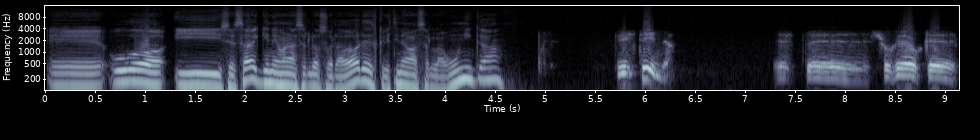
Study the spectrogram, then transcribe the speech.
Eh, Hugo, ¿y se sabe quiénes van a ser los oradores? ¿Cristina va a ser la única? Cristina. Este, yo creo que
